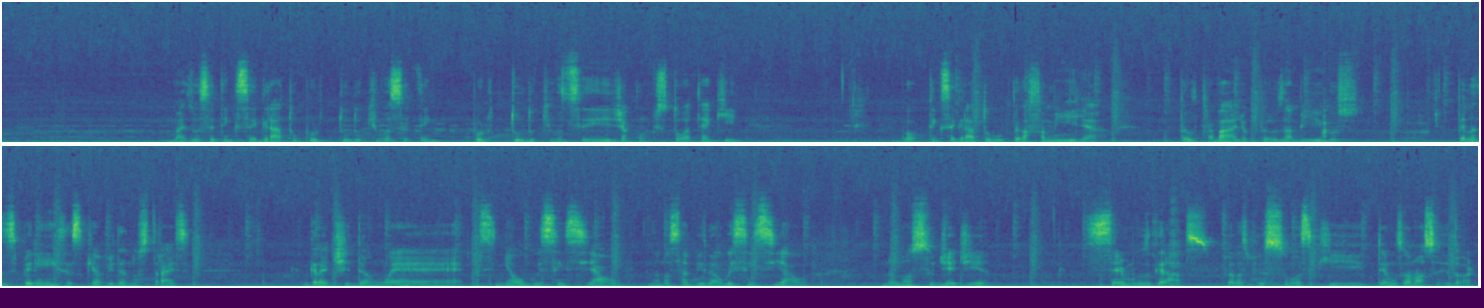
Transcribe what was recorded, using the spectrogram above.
mas você tem que ser grato por tudo que você tem, por tudo que você já conquistou até aqui. Bom, tem que ser grato pela família, pelo trabalho, pelos amigos, pelas experiências que a vida nos traz. Gratidão é assim algo essencial na nossa vida, algo essencial no nosso dia a dia. Sermos gratos pelas pessoas que temos ao nosso redor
